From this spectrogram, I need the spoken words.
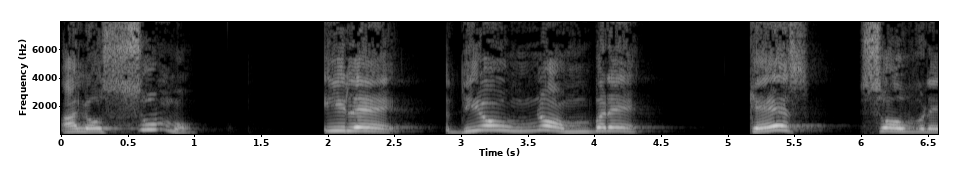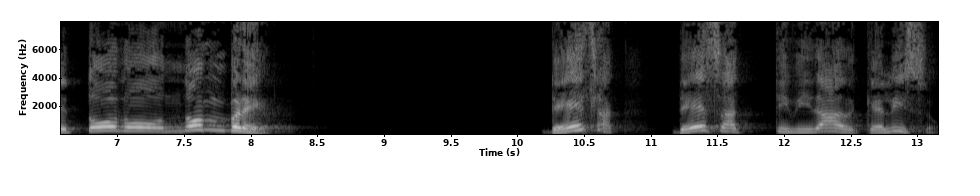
a lo sumo y le dio un nombre que es sobre todo nombre. De esa, de esa actividad que él hizo,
